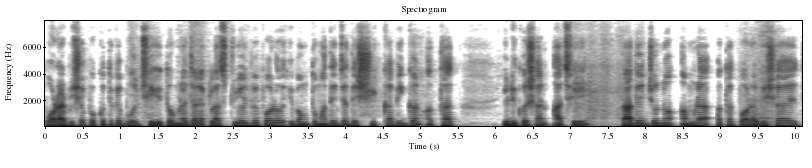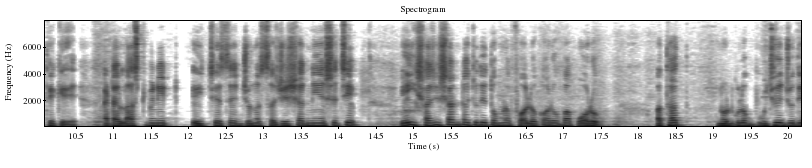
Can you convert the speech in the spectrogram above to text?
পড়ার বিষয় পক্ষ থেকে বলছি, তোমরা যারা ক্লাস টুয়েলভে পড়ো এবং তোমাদের যাদের শিক্ষা বিজ্ঞান অর্থাৎ এডুকেশান আছে, তাদের জন্য আমরা অর্থাৎ পড়ার বিষয় থেকে একটা লাস্ট মিনিট এইচএসের জন্য সাজেশান নিয়ে এসেছি। এই সাজেশানটা যদি তোমরা ফলো করো বা পড়ো, অর্থাৎ নোটগুলো বুঝে যদি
